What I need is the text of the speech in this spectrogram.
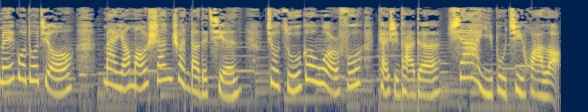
没过多久，卖羊毛衫赚到的钱就足够沃尔夫开始他的下一步计划了。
